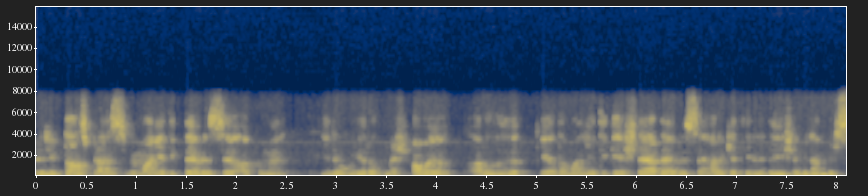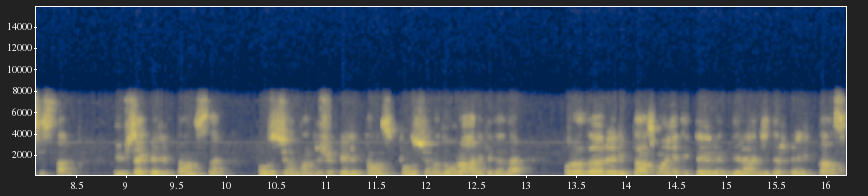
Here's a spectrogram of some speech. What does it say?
Relüktans prensibi manyetik devresi akımı ile uyarılmış hava aralığı ya da manyetik eşdeğer devresi hareketiyle değişebilen bir sistem yüksek relüktanslı pozisyondan düşük relüktanslı pozisyona doğru hareket eder. Burada relüktans manyetik devrenin direncidir. Relüktans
